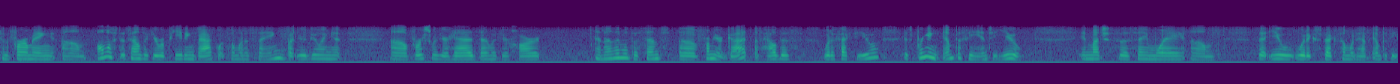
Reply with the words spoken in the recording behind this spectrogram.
confirming, um, almost it sounds like you're repeating back what someone is saying, but you're doing it uh, first with your head, then with your heart, and then with a sense of, from your gut of how this would affect you. It's bringing empathy into you in much the same way um, that you would expect someone to have empathy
